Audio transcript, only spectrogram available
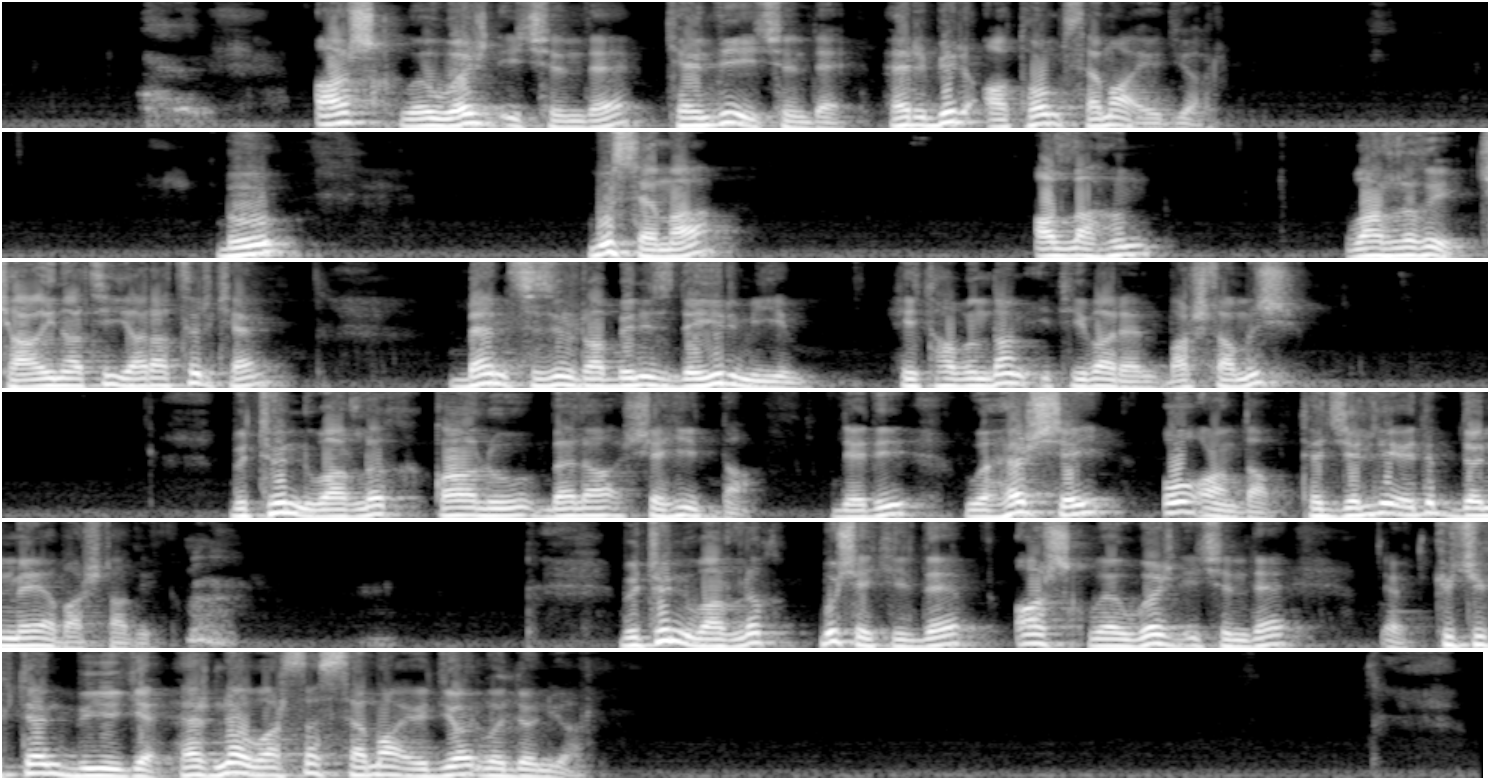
Aşk ve vecd içinde, kendi içinde her bir atom sema ediyor. Bu, bu sema Allah'ın varlığı, kainatı yaratırken ben sizin Rabbiniz değil miyim hitabından itibaren başlamış. Bütün varlık galu bela şehidna dedi ve her şey o anda tecelli edip dönmeye başladı. Bütün varlık bu şekilde aşk ve vecd içinde evet, küçükten büyüğe her ne varsa sema ediyor ve dönüyor.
